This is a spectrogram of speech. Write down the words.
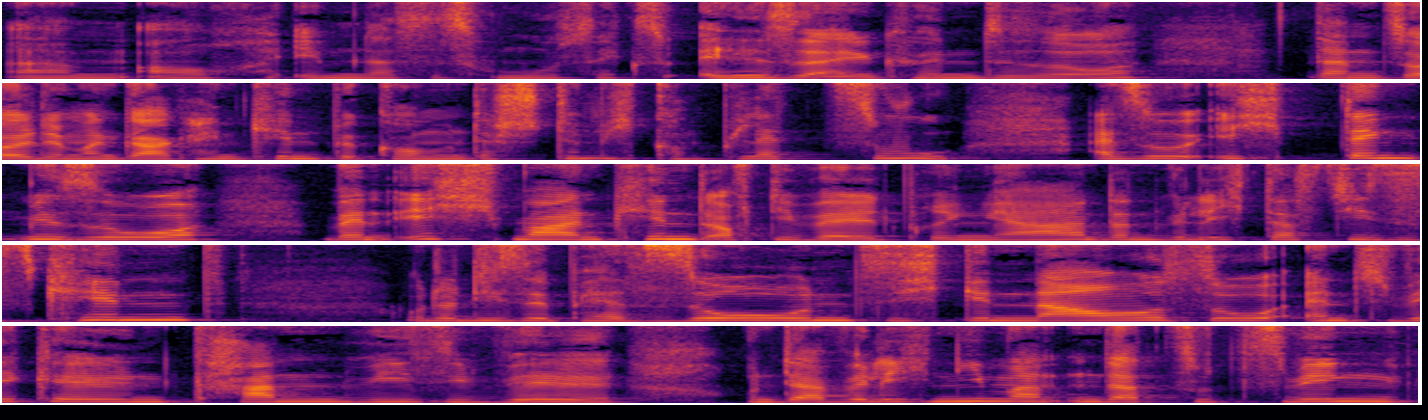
ähm, auch eben, dass es homosexuell sein könnte, so, dann sollte man gar kein Kind bekommen. Und da stimme ich komplett zu. Also ich denke mir so, wenn ich mal ein Kind auf die Welt bringe, ja, dann will ich, dass dieses Kind oder diese Person sich genauso entwickeln kann, wie sie will. Und da will ich niemanden dazu zwingen,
